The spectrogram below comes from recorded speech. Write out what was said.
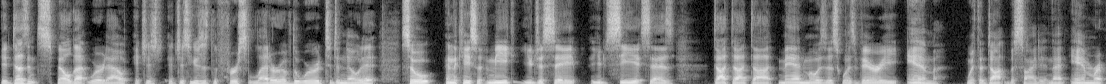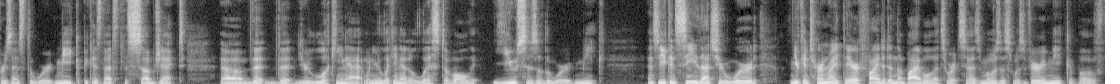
it doesn't spell that word out. It just it just uses the first letter of the word to denote it. So in the case of meek, you just say you'd see it says dot dot dot man Moses was very im with a dot beside it, and that im represents the word meek because that's the subject uh, that that you're looking at when you're looking at a list of all the uses of the word meek. And so you can see that's your word. You can turn right there, find it in the Bible. That's where it says Moses was very meek above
